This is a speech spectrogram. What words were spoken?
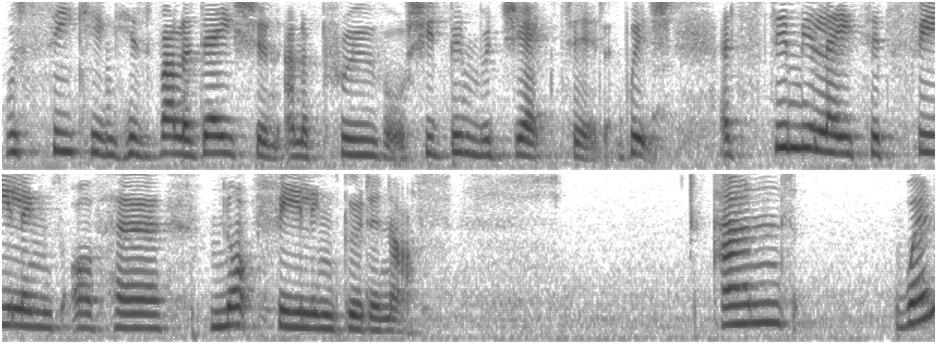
was seeking his validation and approval. She'd been rejected, which had stimulated feelings of her not feeling good enough. And when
